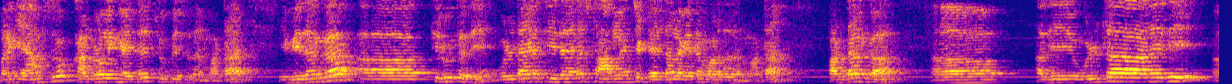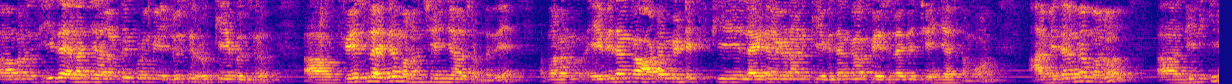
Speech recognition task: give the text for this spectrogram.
మనకి యాంప్స్ కంట్రోలింగ్ అయితే చూపిస్తుంది అనమాట ఈ విధంగా తిరుగుతుంది. ఉల్టా సీదైన సీదా అయినా నుంచి డెల్టాలకు అయితే పడుతుంది అనమాట పడ్డాక అది ఉల్టా అనేది మనం సీదా ఎలా చేయాలంటే ఇప్పుడు మీరు చూసారు కేబుల్స్. ఫేస్లో అయితే మనం చేంజ్ చేయాల్సి ఉంటుంది. మనం ఏ విధంగా ఆటోమేటిక్స్కి లైట్ వెలగడానికి ఏ విధంగా ఫేస్లో అయితే చేంజ్ చేస్తామో ఆ విధంగా మనం దీనికి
